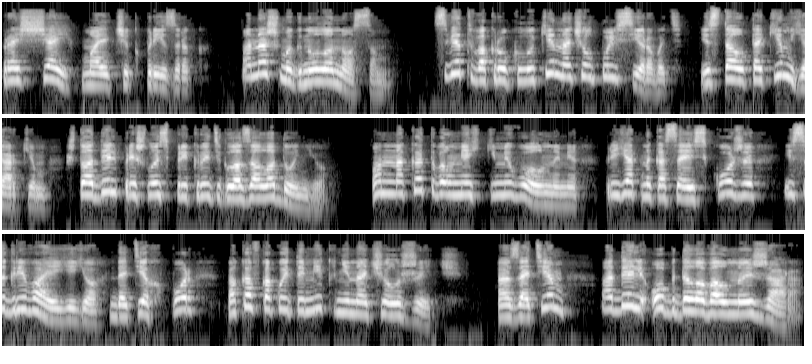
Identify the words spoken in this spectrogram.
Прощай, мальчик-призрак. Она шмыгнула носом. Свет вокруг Луки начал пульсировать и стал таким ярким, что Адель пришлось прикрыть глаза ладонью. Он накатывал мягкими волнами, приятно касаясь кожи и согревая ее до тех пор, пока в какой-то миг не начал жечь. А затем Адель обдала волной жара.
